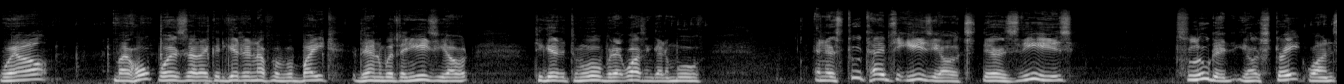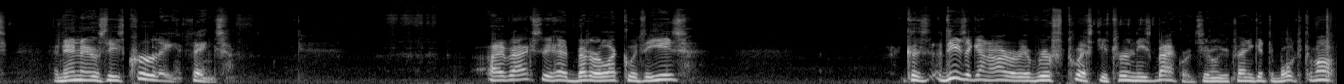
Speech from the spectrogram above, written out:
Well, my hope was that I could get enough of a bite then with an easy out to get it to move, but it wasn't going to move. And there's two types of easy outs. There's these fluted, you know, straight ones, and then there's these curly things. I've actually had better luck with these because these again are a reverse twist. You turn these backwards, you know, you're trying to get the bolt to come out.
